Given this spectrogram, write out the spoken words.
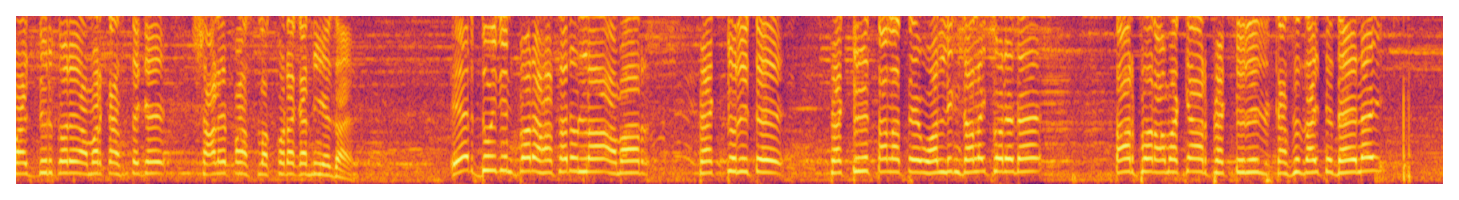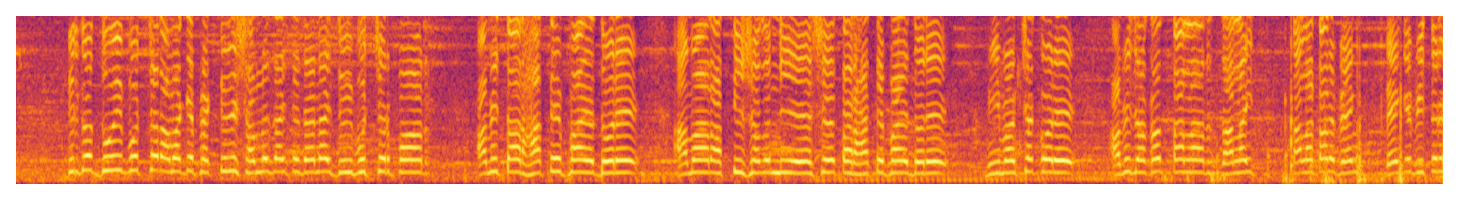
মাইদুর করে আমার কাছ থেকে সাড়ে পাঁচ লক্ষ টাকা নিয়ে যায়। এর দুই দিন পরে হাসানুল্লাহ আমার ফ্যাক্টরিতে, ফ্যাক্টরির তালাতে ওয়ার্লিং জ্বালাই করে দেয়। তারপর আমাকে আর ফ্যাক্টরির কাছে যাইতে দেয় নাই। দীর্ঘ দুই বছর আমাকে ফ্যাক্টরির সামনে যাইতে দেয় নাই। দুই বছর পর আমি তার হাতে পায়ে ধরে আমার আত্মীয় স্বজন নিয়ে এসে তার হাতে পায়ে ধরে মীমাংসা করে আমি যখন তালার জ্বালাই তালাটার ব্যাংক ব্যাংকের ভিতরে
